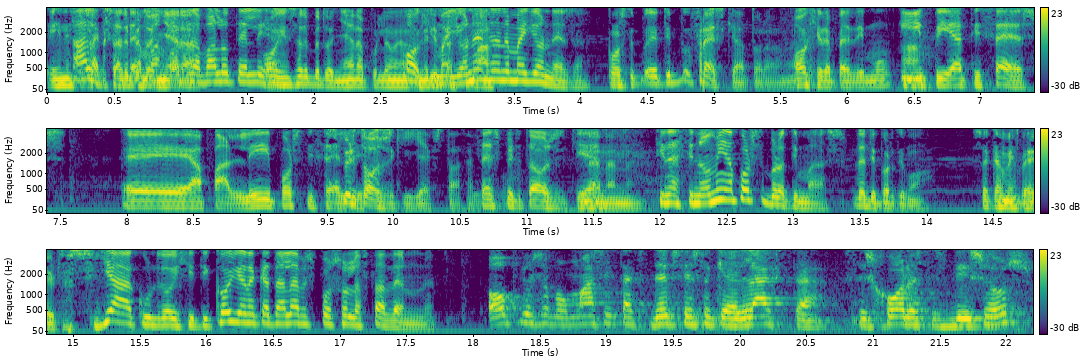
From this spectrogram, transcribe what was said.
Είναι σαν, Άλλαξα σαν την θέμα, πετονιέρα. χωρίς να βάλω τελεία. Όχι, είναι σαν την πετονιέρα που λέμε. Όχι, μην η την μαγιονέζα αστιμάς. είναι μαγιονέζα. Προς την, ε, την φρέσκια τώρα. ναι. Όχι, ρε παιδί μου. Η ήπια τι θες. Ε, απαλή, πώς τη θέλεις; Σπιρτόζικη γεύση θα ήθελα. Θες σπιρτόζικη. Ναι, ε; ναι, ναι. Την αστυνομία πώς την προτιμάς; Δεν την προτιμώ. Σε καμία περίπτωση. Για άκου το ηχητικό για να καταλάβεις πώς όλα αυτά δένουν. Όποιος από εμάς έχει ταξιδέψει έστω και ελάχιστα στις χώρες της Δύσεως,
